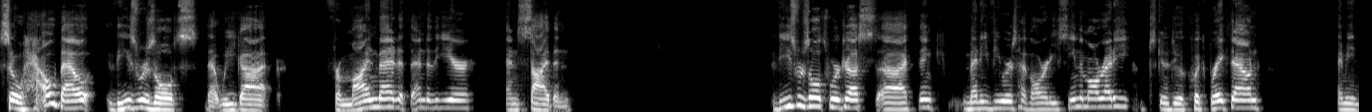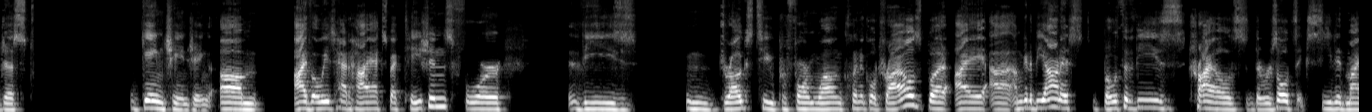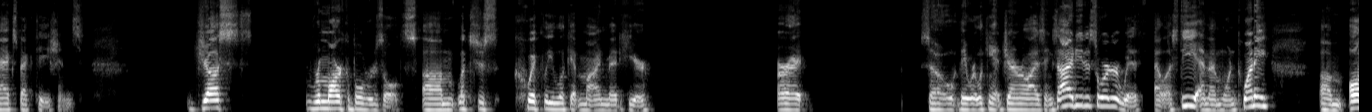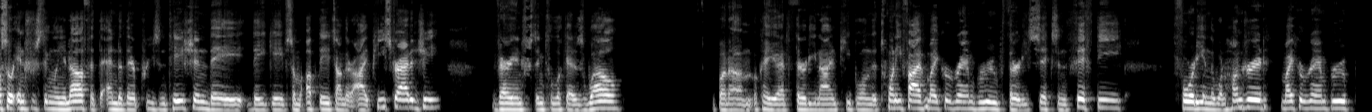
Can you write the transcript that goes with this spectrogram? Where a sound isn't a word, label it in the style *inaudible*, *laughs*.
So, how about these results that we got from MindMed at the end of the year and Cybin? These results were just, uh, I think many viewers have already seen them already. I'm just going to do a quick breakdown. I mean, just game changing. Um, I've always had high expectations for these drugs to perform well in clinical trials but i uh, i'm going to be honest both of these trials the results exceeded my expectations. Just remarkable results. Um let's just quickly look at mindmed here. All right. So they were looking at generalized anxiety disorder with lsd mm120 um, also, interestingly enough, at the end of their presentation, they they gave some updates on their IP strategy. Very interesting to look at as well. But um, okay, you had 39 people in the 25 microgram group, 36 and 50, 40 in the 100 microgram group,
